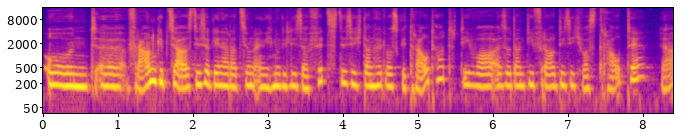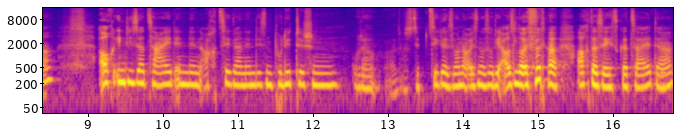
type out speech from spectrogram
Und äh, Frauen gibt es ja aus dieser Generation eigentlich nur die Lisa Fitz, die sich dann halt was getraut hat. Die war also dann die Frau, die sich was traute. Ja? Auch in dieser Zeit, in den 80ern, in diesen politischen oder also 70er, es waren alles nur so die Ausläufer der 68er Zeit. Ja?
